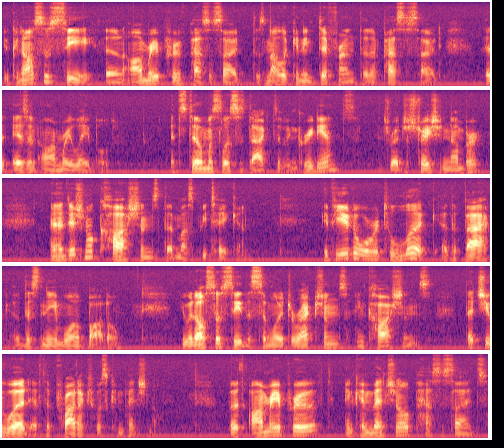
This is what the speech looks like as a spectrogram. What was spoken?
You can also see that an OMRI approved pesticide does not look any different than a pesticide that isn't OMRI labeled. It still must list its active ingredients, its registration number, and additional cautions that must be taken. If you were to look at the back of this neem oil bottle, you would also see the similar directions and cautions that you would if the product was conventional. Both OMRI approved and conventional pesticides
